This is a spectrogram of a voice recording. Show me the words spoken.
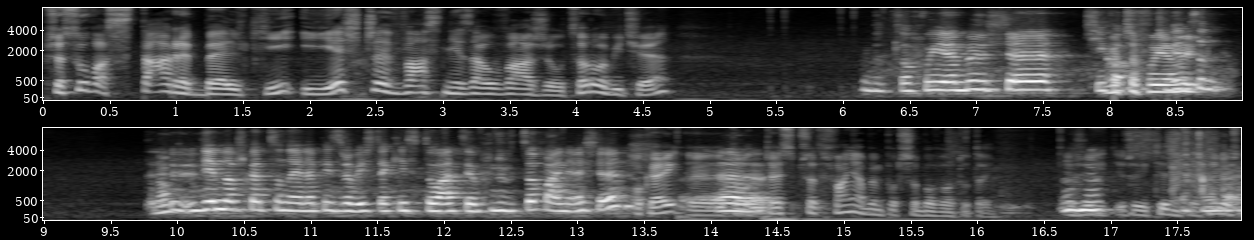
Przesuwa stare belki i jeszcze was nie zauważył. Co robicie? Wycofujemy się cicho. Wycofujemy- Wiem, co, No. wiem na przykład, co najlepiej zrobić w takiej sytuacji, oprócz wycofania się. Okej, e, to E. test przetrwania bym potrzebował tutaj. Mhm. Jeżeli, jeżeli ty nie to.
